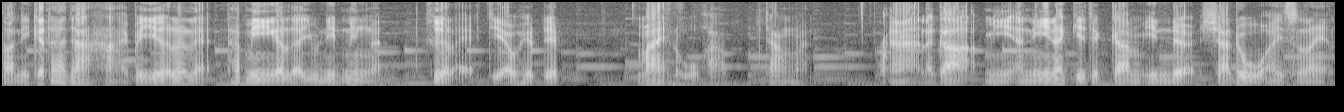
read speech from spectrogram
ตอนนี้ก็น่าจะหายไปเยอะแล้วแหละ ถ้ามีก็เหลืออยู่นิดนึงอะคืออะไร GLHF ไม่รู้ครับช่างมัน อ่าแล้วก็มีอันนี้นะกิจกรรม In the Shadow Island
